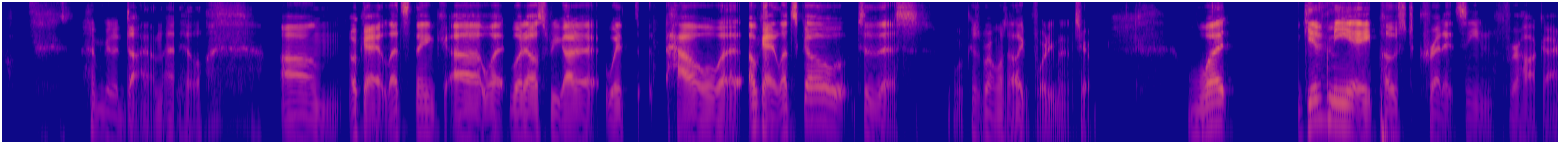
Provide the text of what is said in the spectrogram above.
I'm gonna die on that hill. Um, okay, let's think. Uh, what what else we got with how? Uh, okay, let's go to this because we're almost at like 40 minutes here. What? Give me a post credit scene for Hawkeye.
